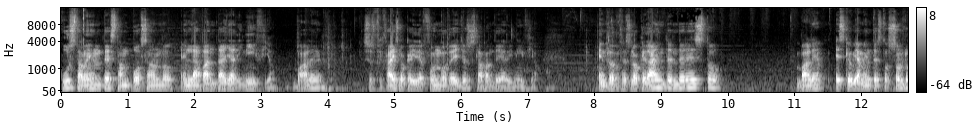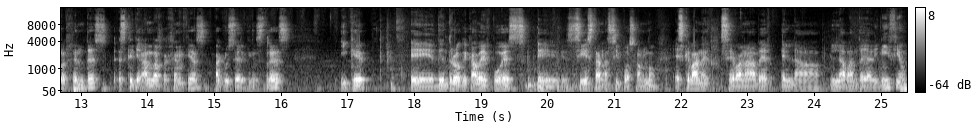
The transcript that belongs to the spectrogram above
justamente están posando en la pantalla de inicio, ¿vale? Si os fijáis, lo que hay de fondo de ellos es la pantalla de inicio. Entonces, lo que da a entender esto ¿vale? Es que obviamente estos son regentes, es que llegan las regencias a Crusader Kings 3 y que eh, dentro de lo que cabe, pues eh, si están así posando, es que se van a ver en la, en la pantalla de inicio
